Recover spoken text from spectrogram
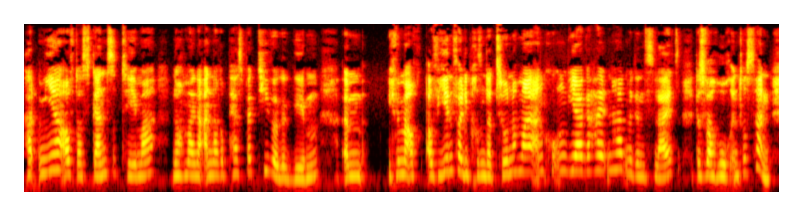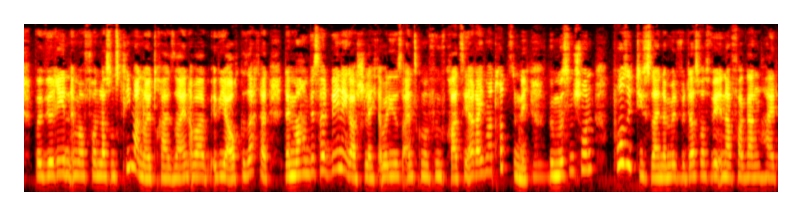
hat mir auf das ganze Thema nochmal eine andere Perspektive gegeben. Ähm, ich will mir auch auf jeden Fall die Präsentation nochmal angucken, die er gehalten hat mit den Slides. Das war hochinteressant, weil wir reden immer von, lass uns klimaneutral sein, aber wie er auch gesagt hat, dann machen wir es halt weniger schlecht, aber dieses 1,5 Grad Ziel erreichen wir trotzdem nicht. Mhm. Wir müssen schon positiv sein, damit wir das, was wir in der Vergangenheit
